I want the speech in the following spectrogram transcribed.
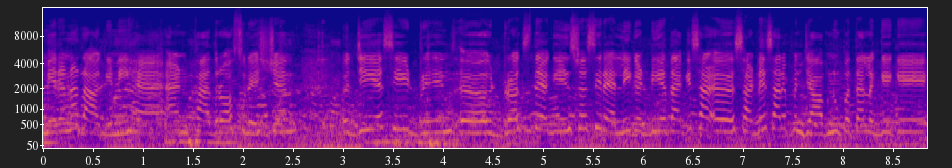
ਮੇਰਾ ਨਾਮ ਰਾਗਿਨੀ ਹੈ ਐਂਡ ਫਾਦਰ ਆਫ ਸੁਰੇਸ਼ਨ ਜੀ, ਅਸੀਂ ਡਰੱਗਸ ਦੇ ਅਗੇਂਸਟ ਅਸੀਂ ਰੈਲੀ ਕੱਢੀ ਹੈ ਤਾਂ ਕਿ ਸਾਡੇ ਸਾਰੇ ਪੰਜਾਬ ਨੂੰ ਪਤਾ ਲੱਗੇ ਕਿ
